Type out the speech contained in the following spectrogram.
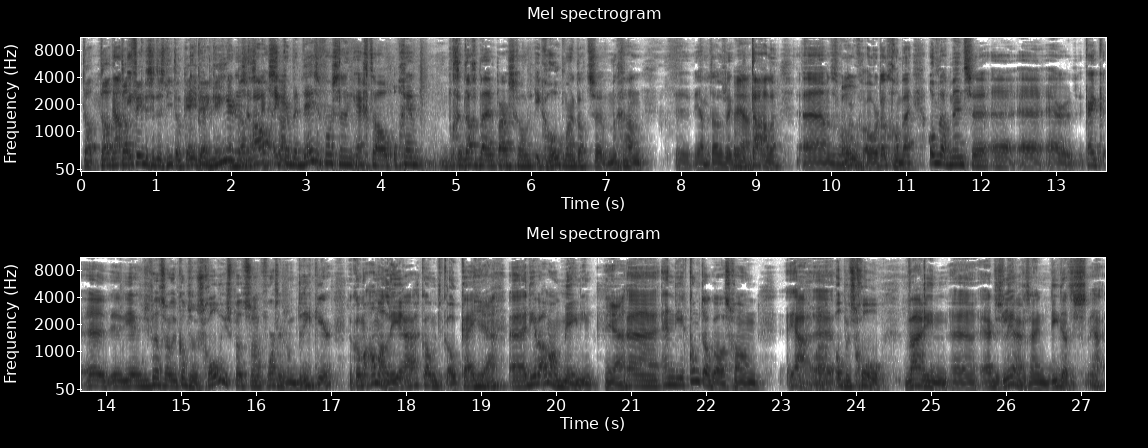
dat dat, Nou, dat ik- vinden ze dus niet oké, ik heb denk ik. hier dus al, exact- ik heb met deze voorstelling echt al op een gegeven moment gedacht bij een paar scholen. Ik hoop maar dat ze me gaan, eh, ja, met alle respect, Ja. betalen. Want dat hoort, ook, hoort ook gewoon bij. Omdat mensen eh, er, kijk, je, je speelt zo, je komt zo'n school, je speelt zo'n voorstelling zo'n drie keer. Er komen allemaal leraren, komen natuurlijk ook kijken. Ja. Die hebben allemaal een mening. Ja. En die komt ook wel eens gewoon, ja, op een school waarin er dus leraren zijn die dat dus, ja,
